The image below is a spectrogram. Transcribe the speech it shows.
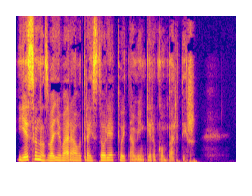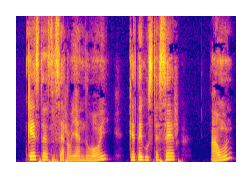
Y eso nos va a llevar a otra historia que hoy también quiero compartir. ¿Qué estás desarrollando hoy? ¿Qué te gusta hacer? Aún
